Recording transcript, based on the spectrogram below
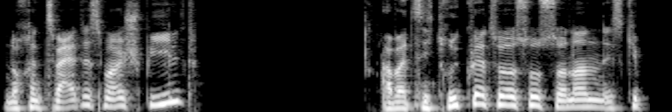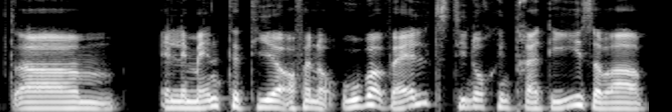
noch ein zweites Mal spielt. Aber jetzt nicht rückwärts oder so, sondern es gibt ähm, Elemente, die ihr auf einer Oberwelt, die noch in 3D ist, aber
